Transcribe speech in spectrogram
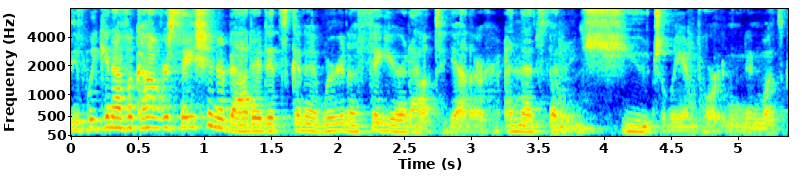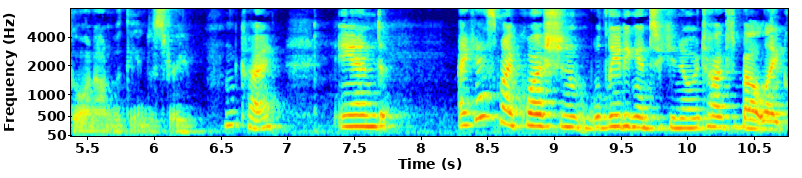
if we can have a conversation about it, it's gonna we're gonna figure it out together. And that's been hugely important in what's going on with the industry. Okay. And I guess my question leading into, you know, we talked about like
